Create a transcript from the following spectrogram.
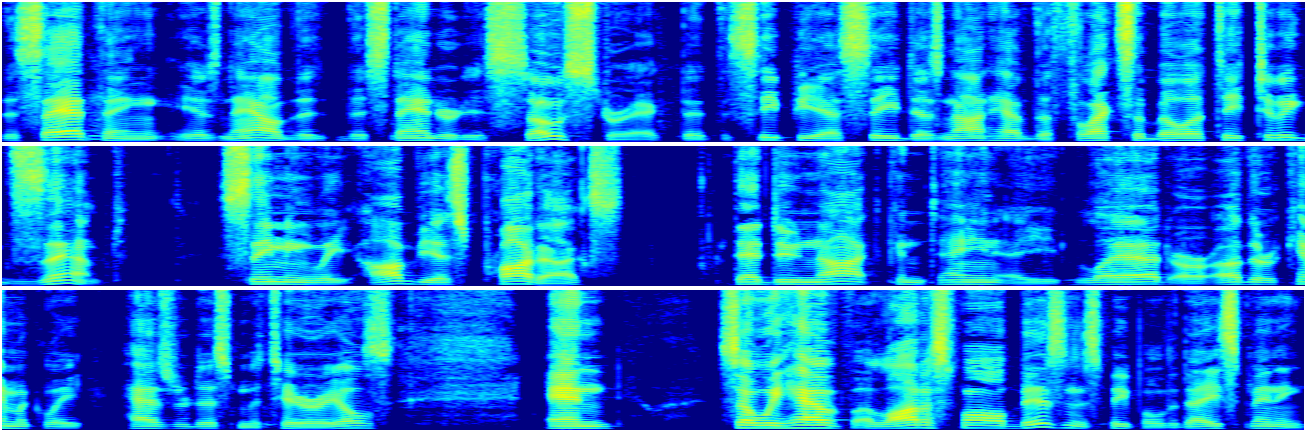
the sad thing is now that the standard is so strict that the CPSC does not have the flexibility to exempt seemingly obvious products that do not contain a lead or other chemically hazardous materials. And so we have a lot of small business people today spending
